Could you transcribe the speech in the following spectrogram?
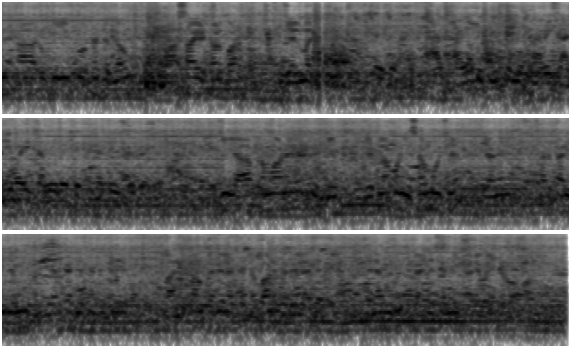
અને આ આરોપી એક વખત અગાઉ આશા હેઠળ પણ જેલમાં આસામી રહેશે એના દિવસો રહેશે જી, આ પ્રમાણે જેટલા પણ ઇસમો છે, જેણે સરકારી જમીન પર ગેરકાયદેસર રીતે બાંધકામ કરેલા છે, દબાણ કરેલા છે, એના વિરુદ્ધ કાયદેસરની કાર્યવાહી કરવામાં આવશે.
